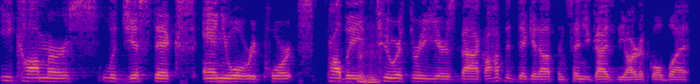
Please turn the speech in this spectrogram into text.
e-commerce logistics annual reports probably mm-hmm. two or three years back i'll have to dig it up and send you guys the article but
